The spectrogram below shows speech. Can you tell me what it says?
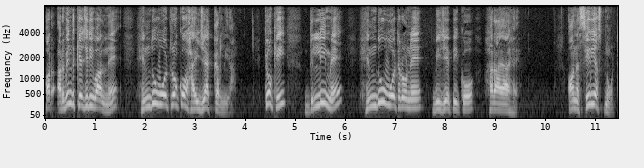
और अरविंद केजरीवाल ने हिंदू वोटरों को हाईजैक कर लिया। क्योंकि दिल्ली में हिंदू वोटरों ने बीजेपी को हराया है। On a serious note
